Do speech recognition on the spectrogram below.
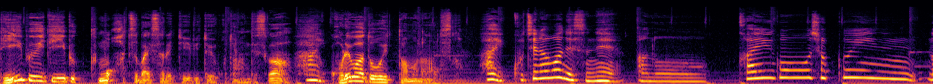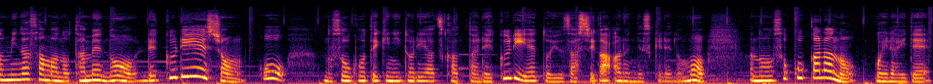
DVD ブックも発売されているということなんですが、はい、これはどういったものなんですか？はい、こちらはですね、あの介護職員の皆様のためのレクリエーションを総合的に取り扱った「レクリエ」という雑誌があるんですけれどもあのそこからのご依頼で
